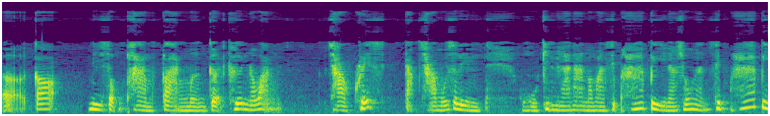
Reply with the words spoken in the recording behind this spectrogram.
เออก็มีสงครามกลางเมืองเกิดขึ้นระหว่าง ชาวคริสกับชาวมุสลิมโอ้โหกินเวลานานประมาณสิบห้าปีนะช่วงนั้นสิบห้าปี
